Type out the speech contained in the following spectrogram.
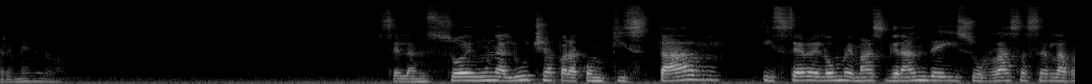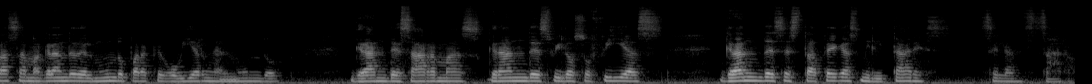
tremendo. Se lanzó en una lucha para conquistar y ser el hombre más grande y su raza ser la raza más grande del mundo para que gobierne el mundo. Grandes armas, grandes filosofías, grandes estrategas militares se lanzaron.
